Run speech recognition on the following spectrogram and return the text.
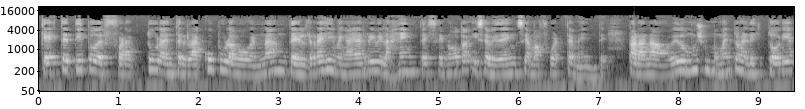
que este tipo de fractura entre la cúpula gobernante, el régimen allá arriba y la gente se nota y se evidencia más fuertemente. Para nada, ha habido muchos momentos en la historia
